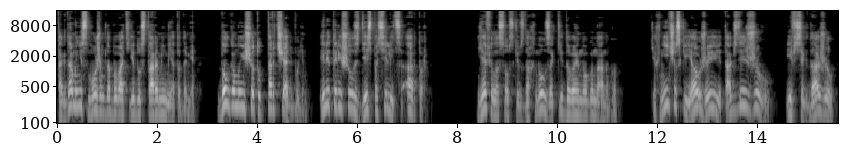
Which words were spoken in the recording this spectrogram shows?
Тогда мы не сможем добывать еду старыми методами. Долго мы еще тут торчать будем? Или ты решил здесь поселиться, Артур?» Я философски вздохнул, закидывая ногу на ногу. «Технически я уже и так здесь живу. И всегда жил.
